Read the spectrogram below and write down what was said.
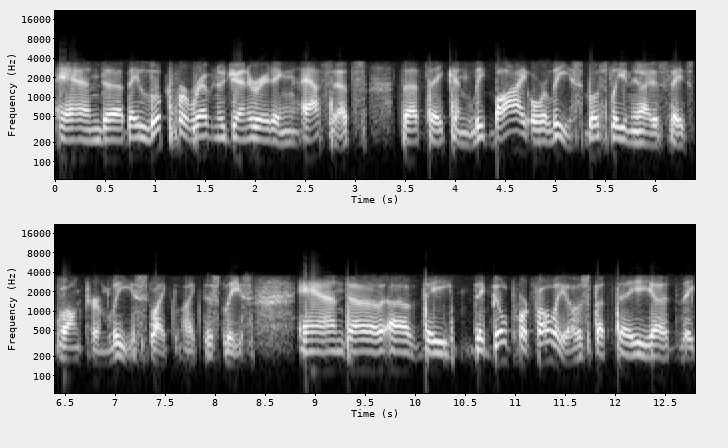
and uh, they look for revenue-generating assets that they can le- buy or lease, mostly in the United States, long-term lease, like like this lease, and uh, uh, they they build portfolios, but they uh, they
